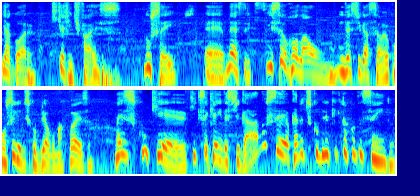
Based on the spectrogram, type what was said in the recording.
E agora? O que, que a gente faz? Não sei. É, mestre, e se eu rolar uma investigação? Eu consigo descobrir alguma coisa? Mas com o quê? O que, que você quer investigar? Não sei, eu quero descobrir o que, que tá acontecendo.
